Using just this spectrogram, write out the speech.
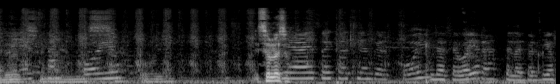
mayonesa, dulce, mayonesa, pollo. pollo. ¿Y solo eso? Ya estoy cociendo el pollo. ¿Y la cebolla? Se la perdió.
